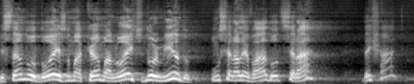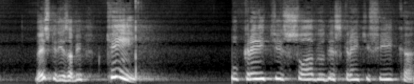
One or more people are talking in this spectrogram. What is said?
Estando dois numa cama à noite, dormindo, um será levado, outro será deixado. Não é isso que diz a Bíblia? Quem o crente sobe, o descrente fica.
